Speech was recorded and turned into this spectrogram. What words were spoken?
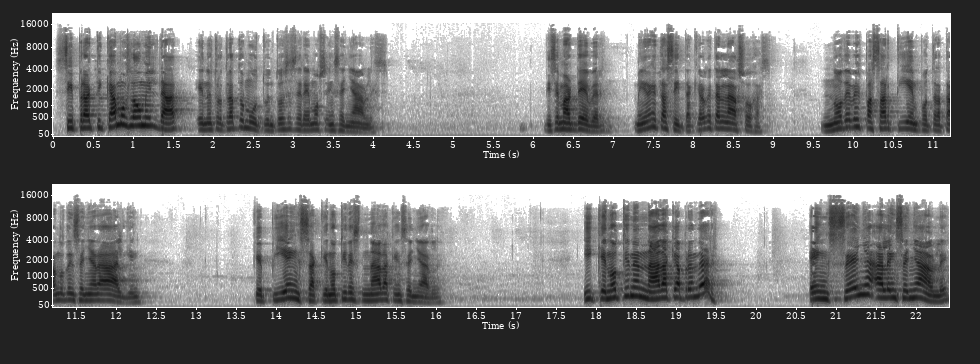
Si practicamos la humildad en nuestro trato mutuo, entonces seremos enseñables. Dice Mark Dever, miren esta cita, creo que está en las hojas no debes pasar tiempo tratando de enseñar a alguien que piensa que no tienes nada que enseñarle y que no tiene nada que aprender. Enseña al enseñable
